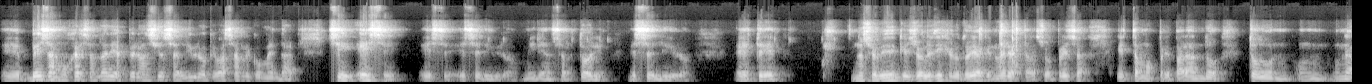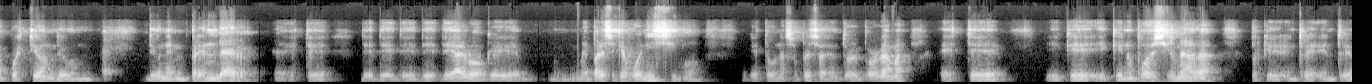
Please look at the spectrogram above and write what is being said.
eh Bella Mujer Sandalia, espero ansiosa el libro que vas a recomendar. Sí, ese, ese, ese libro, Miriam Sartori, ese libro. Este, no se olviden que yo les dije el otro día que no era hasta la sorpresa, estamos preparando toda una cuestión de un, de un emprender este, de, algo que me parece que es buenísimo, que es toda una sorpresa dentro del programa, este, y, que, que no puedo decir nada, porque entre, entre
